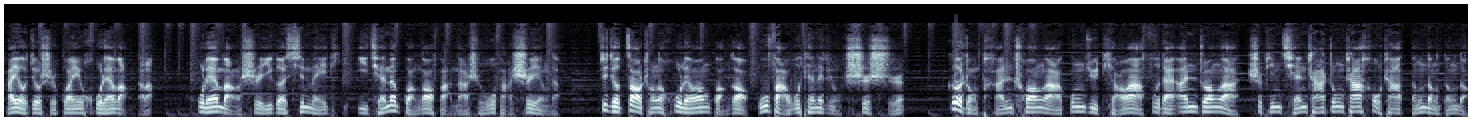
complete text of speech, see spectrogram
还有就是关于互联网的了。互联网是一个新媒体，以前的广告法呢是无法适应的，这就造成了互联网广告无法无天的这种事实。各种弹窗啊、工具条啊、附带安装啊、视频前插、中插、后插等等等等。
